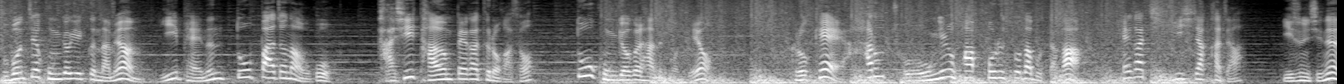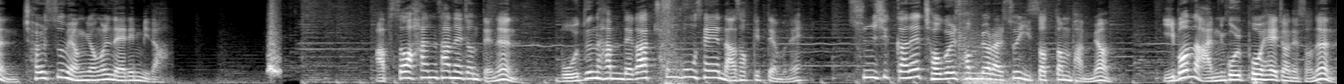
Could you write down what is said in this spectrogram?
두 번째 공격이 끝나면 이 배는 또 빠져나오고 다시 다음 배가 들어가서 또 공격을 하는 건데요. 그렇게 하루 종일 화포를 쏟아붓다가 해가 지기 시작하자 이순신은 철수 명령을 내립니다. 앞서 한산해전 때는 모든 함대가 총공세에 나섰기 때문에 순식간에 적을 섬멸할 수 있었던 반면 이번 안골포 해전에서는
